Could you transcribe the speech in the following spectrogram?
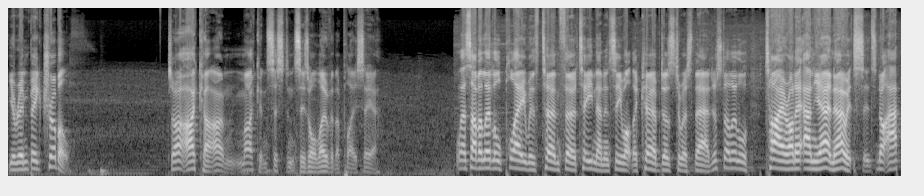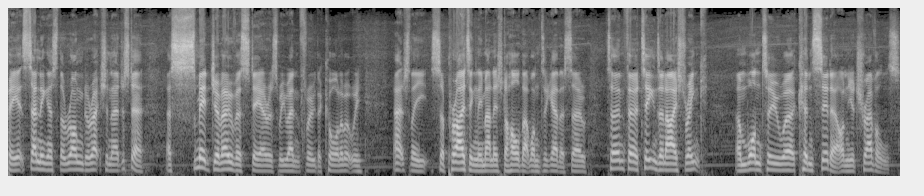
you're in big trouble. So I, I can't, my consistency's all over the place here. Let's have a little play with turn 13 then and see what the curb does to us there. Just a little tyre on it, and yeah, no, it's it's not happy. It's sending us the wrong direction there. Just a, a smidge of oversteer as we went through the corner, but we actually surprisingly managed to hold that one together. So turn 13's a nice rink, and one to uh, consider on your travels.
